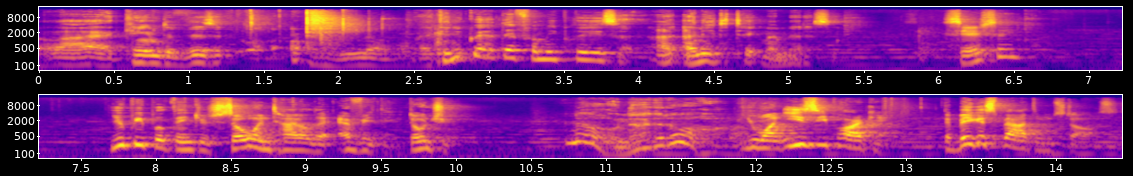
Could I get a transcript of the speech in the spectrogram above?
Oh, I came to visit. No. Can you grab that for me, please? I, I need to take my medicine. Seriously? You people think you're so entitled to everything, don't you? No, not at all. You want easy parking, the biggest bathroom stalls,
